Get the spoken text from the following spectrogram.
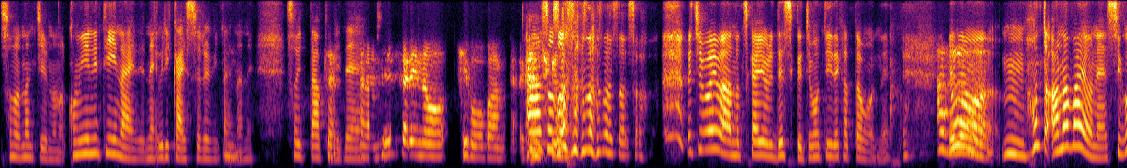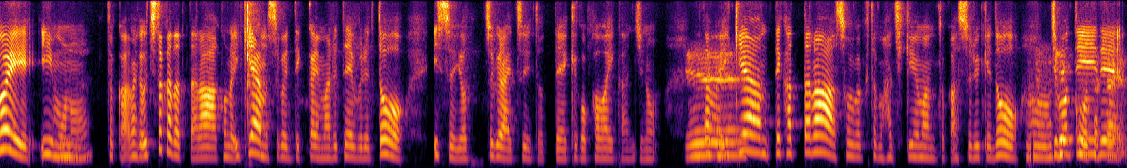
その、なんていうの、コミュニティ内でね、売り買いするみたいなね、そういったアプリで。メルカリの地方版みたいなあー、感じ。そうそうそうそうそうそうそう。うちも今あの使いよるデスク、ジモティーで買ったもんね。あ、えでも、うん、ほんと穴場よね。すごいいいもうのんとか、なんかうちとかだったら、この IKEA のすごいでっかい丸テーブルと、椅子4つぐらいついとって、結構可愛い感じの。えー多分 IKEA で買ったら、総額多分8、9万とかするけど、うんジモティー結構で、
